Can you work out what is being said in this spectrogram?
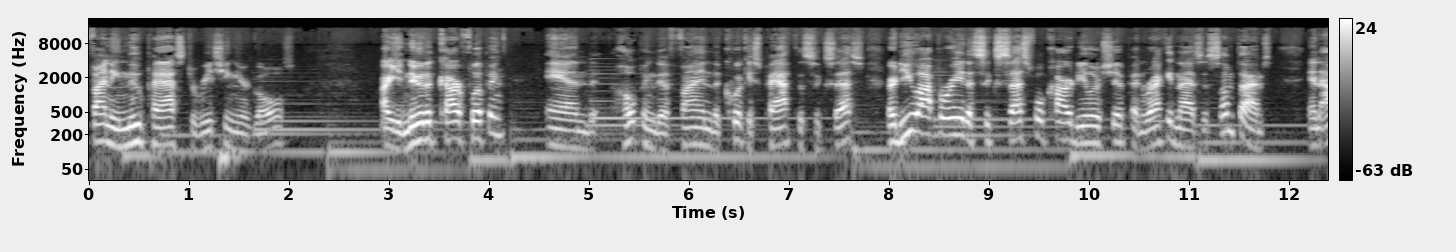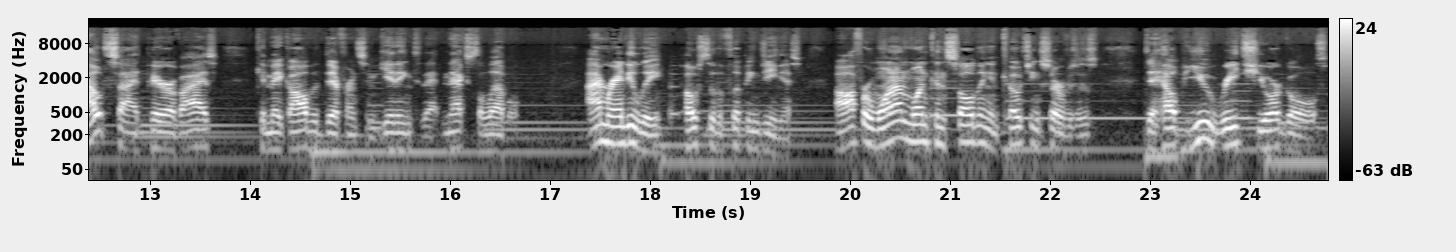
finding new paths to reaching your goals? Are you new to car flipping and hoping to find the quickest path to success? Or do you operate a successful car dealership and recognize that sometimes an outside pair of eyes can make all the difference in getting to that next level. I'm Randy Lee, host of The Flipping Genius. I offer one on one consulting and coaching services to help you reach your goals.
